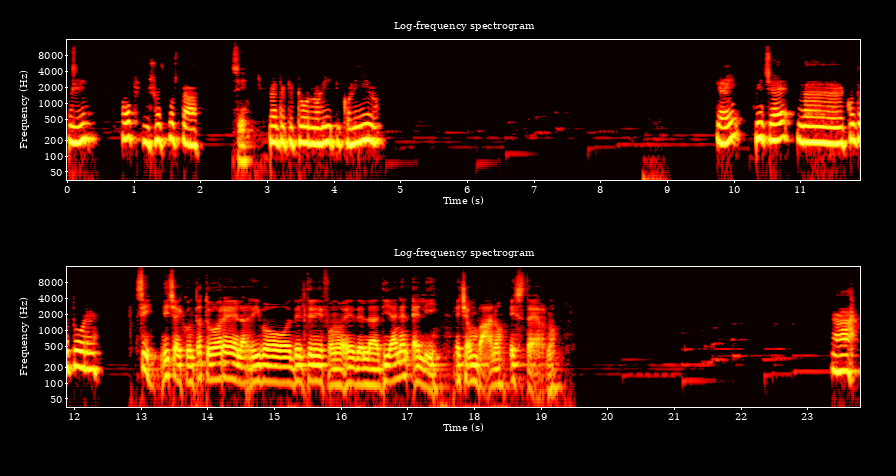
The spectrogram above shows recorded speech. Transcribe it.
qui. Ops, mi sono spostato. sì, Aspetta che torno lì, piccolino. Ok, qui c'è il contatore. sì, lì c'è il contatore, l'arrivo del telefono e del di Enel è lì e c'è un vano esterno. Ah.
